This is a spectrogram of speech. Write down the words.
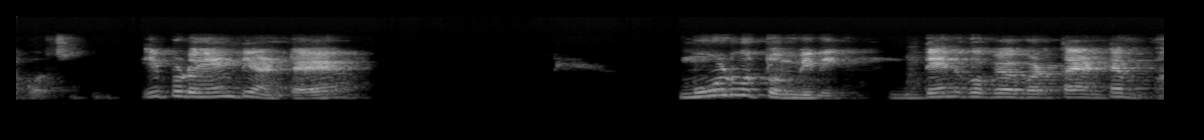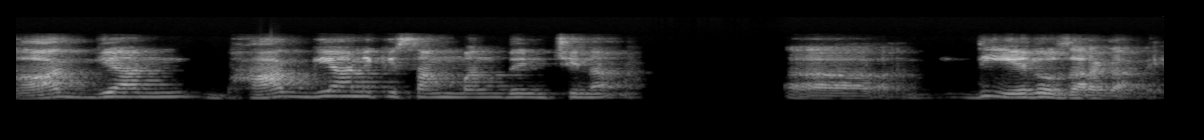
కోసం. ఇప్పుడు ఏంటి అంటే మూడు తొమ్మిది దేనికి ఉపయోగపడతాయి అంటే భాగ్యా భాగ్యానికి సంబంధించిన ఇది ఏదో జరగాలి.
